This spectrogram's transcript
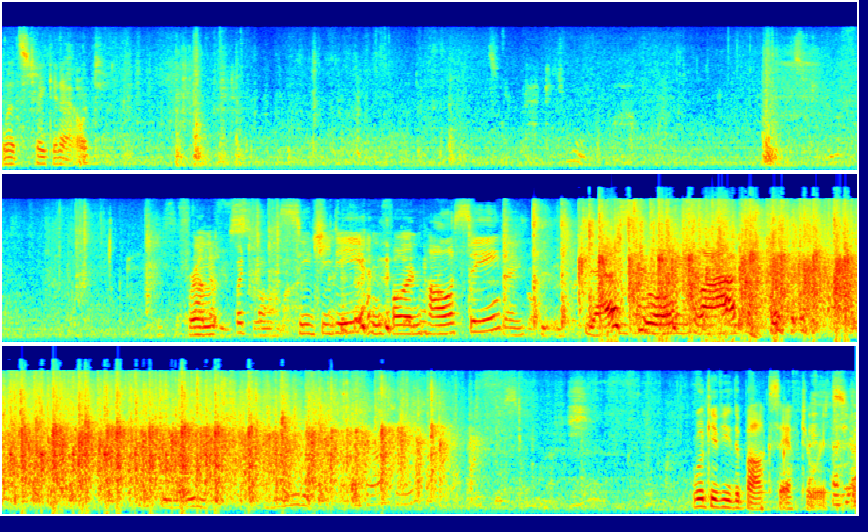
Let's take it out. From CGD and Foreign Policy. Thank you. Yes, you all clap. We'll give you the box afterwards.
